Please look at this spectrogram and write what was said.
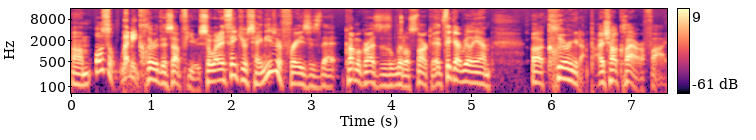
Um, also, let me clear this up for you. So, what I think you're saying, these are phrases that come across as a little snarky. I think I really am uh, clearing it up. I shall clarify.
